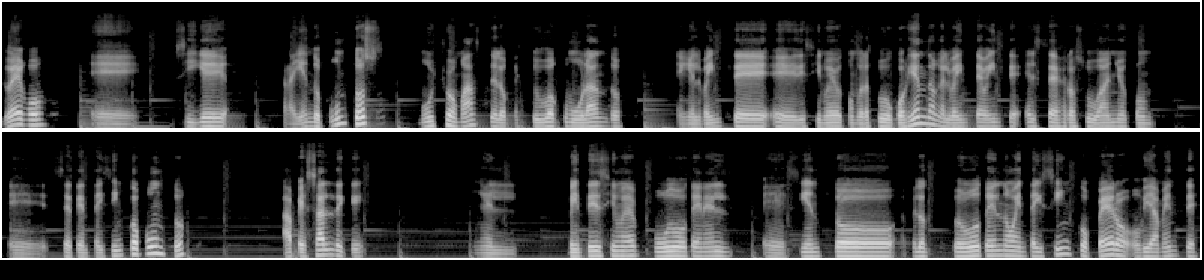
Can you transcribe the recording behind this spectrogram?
Luego, eh, sigue trayendo puntos, mucho más de lo que estuvo acumulando en el 2019 cuando él estuvo corriendo. En el 2020 él cerró su año con 75 eh, puntos, a pesar de que en el 2019 pudo tener eh, pudo tener 95, pero obviamente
